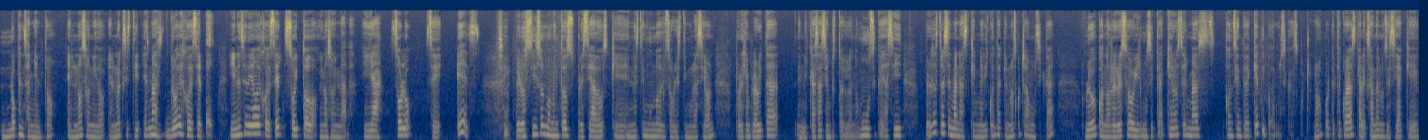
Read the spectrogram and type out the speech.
no pensamiento el no sonido, el no existir. Es más, yo dejo de ser, y en ese día yo dejo de ser, soy todo y no soy nada. Y ya, solo se es. Sí. Pero sí son momentos preciados que en este mundo de sobreestimulación, por ejemplo, ahorita en mi casa siempre estoy oyendo música y así, pero esas tres semanas que me di cuenta que no escuchaba música, luego cuando regreso a oír música, quiero ser más consciente de qué tipo de música escucho, ¿no? Porque te acuerdas que Alexander nos decía que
